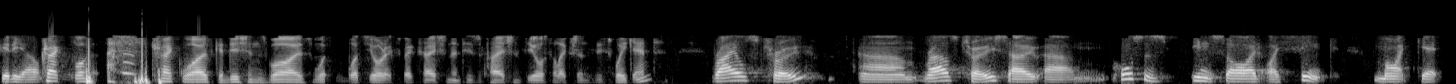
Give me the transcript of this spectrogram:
Giddy up. Track track wise, conditions wise, what, what's your expectation, anticipation for your selections this weekend? Rails true. Um, rails true. So um, horses inside, I think, might get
